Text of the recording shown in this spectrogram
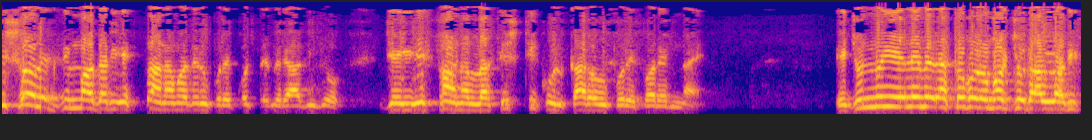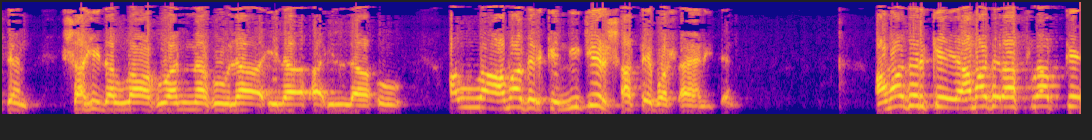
বিশাল এক জিম্মাদারি স্থান আমাদের উপরে করতে মেরে আজিজ যে স্থান আল্লাহ সৃষ্টিকুল কারও উপরে করেন নাই। এই জন্যই এলেমের এত বড় মর্যাদা আল্লাহ দিচ্ছেন শাহিদ আল্লাহ ইল্লাহু। আল্লাহ আমাদেরকে নিজের সাথে বসায় নিতেন আমাদেরকে, আমাদের আসলাফকে,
